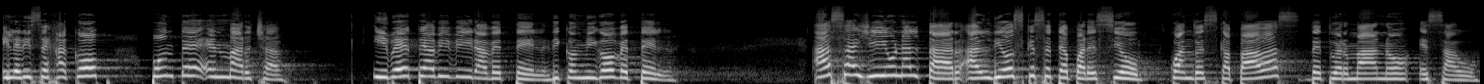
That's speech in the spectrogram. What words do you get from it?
y le dice, Jacob, ponte en marcha y vete a vivir a Betel. Di conmigo, Betel. Haz allí un altar al Dios que se te apareció cuando escapabas de tu hermano Esaú.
